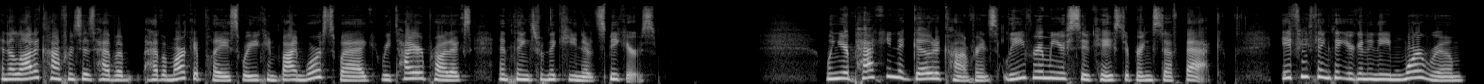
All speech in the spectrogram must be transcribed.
And a lot of conferences have a have a marketplace where you can buy more swag, retired products, and things from the keynote speakers. When you're packing to go to conference, leave room in your suitcase to bring stuff back. If you think that you're going to need more room,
